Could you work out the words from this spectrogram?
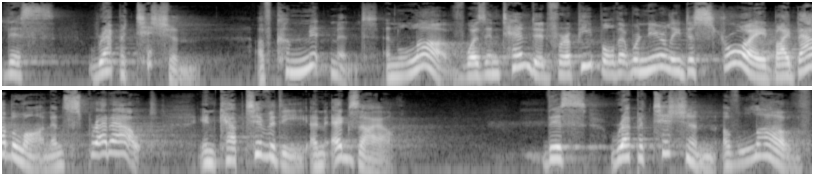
This repetition of commitment and love was intended for a people that were nearly destroyed by Babylon and spread out in captivity and exile. This repetition of love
